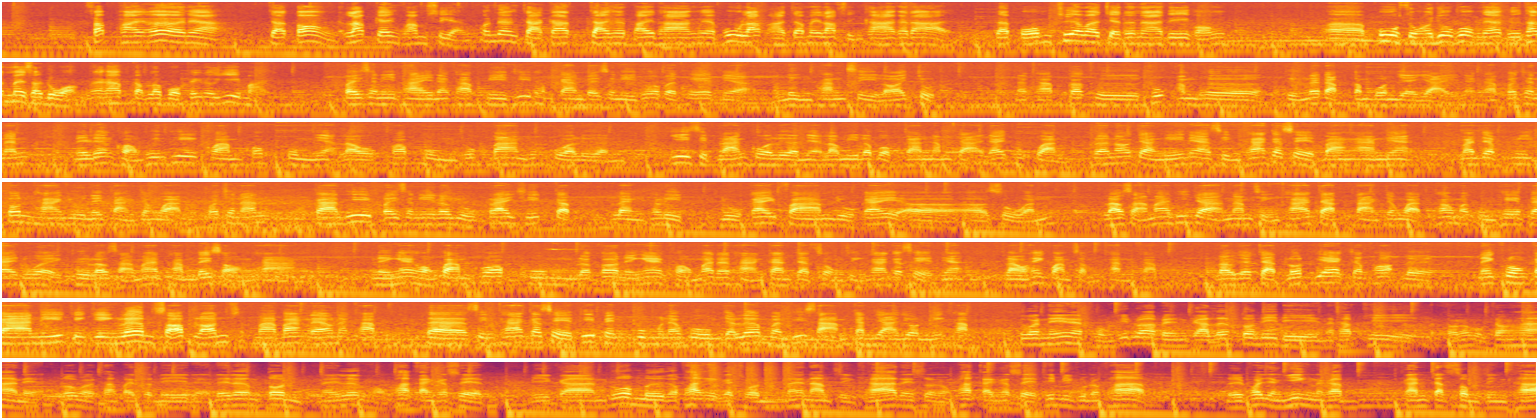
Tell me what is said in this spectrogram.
ซัพพลายเออร์เนี่ยจะต้องรับเกณฑ์ความเสี่ยง เพราะเนื่องจากการจ่ายเงินปลายทางเนี่ยผู้รับอาจจะไม่รับสินค้าก็ได้ แต่ผมเชื่อว่าเจตนาดีของออผู้สูงอายุพวกนี้คือท่านไม่สะดวกนะครับกับระบบเทคโนโลยีใหม่ไปรษณีย์ไทยนะครับมีที่ทำการไปรษณีย์ทั่วประเทศเนี่ย 1,400 จุดนะครับก็คือทุกอำเภอถึงระดับตำบลใหญ่ ๆ นะครับ เพราะฉะนั้น ในเรื่องของพื้นที่ความครอบคลุมเนี่ยเราครอบคลุมทุกบ้านทุกครัวเรือน 20 ล้านครัวเรือนเนี่ยเรามีระบบการนำจ่ายได้ทุกวัน และนอกจากนี้เนี่ยสินค้าเกษตรบางอันเนี่ยมันจะมีต้นทางอยู่ในต่างจังหวัด เพราะฉะนั้นการที่ไปรษณีย์เราอยู่ใกล้ชิดกับแหล่งผลิต อยู่ใกล้ฟาร์ม อยู่ใกล้สวน เราสามารถที่จะนำสินค้าจากต่างจังหวัดเข้ามากรุงเทพได้ด้วย คือเราสามารถทำได้ 2 ทาง ในแง่ของความครอบคลุม แล้วก็ในแง่ของมาตรฐานการจัดส่งสินค้าเกษตรเนี่ย เราให้ความสำคัญครับ เราจะจัดรถแยกเฉพาะเลย ในโครงการนี้จริงๆ เริ่มซอฟต์ลอนช์มาบ้างแล้วนะครับ แต่สินค้าเกษตรที่เป็นคุมอุณหภูมิจะเริ่มวันที่ 3 กันยายนนี้ครับคือวันนี้เนี่ยผมคิดว่าเป็นการเริ่มต้นที่ดีนะครับที่กองทัพบกช่อง 5 เนี่ยร่วมกับทางไปรษณีย์เนี่ยได้เริ่มต้นในเรื่องของภาคการเกษตร มีการร่วมมือกับภาคเอกชน แนะนำสินค้าในส่วนของภาคการเกษตรที่มีคุณภาพ โดยเฉพาะอย่างยิ่งนะครับ การจัดส่งสินค้า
